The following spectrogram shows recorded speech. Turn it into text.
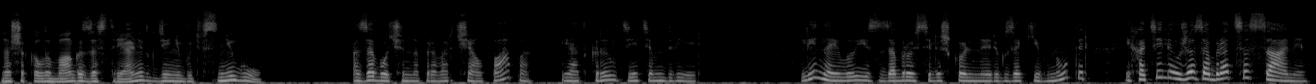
наша колымага застрянет где-нибудь в снегу», озабоченно проворчал папа и открыл детям дверь. Лина и Луиз забросили школьные рюкзаки внутрь и хотели уже забраться сами,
